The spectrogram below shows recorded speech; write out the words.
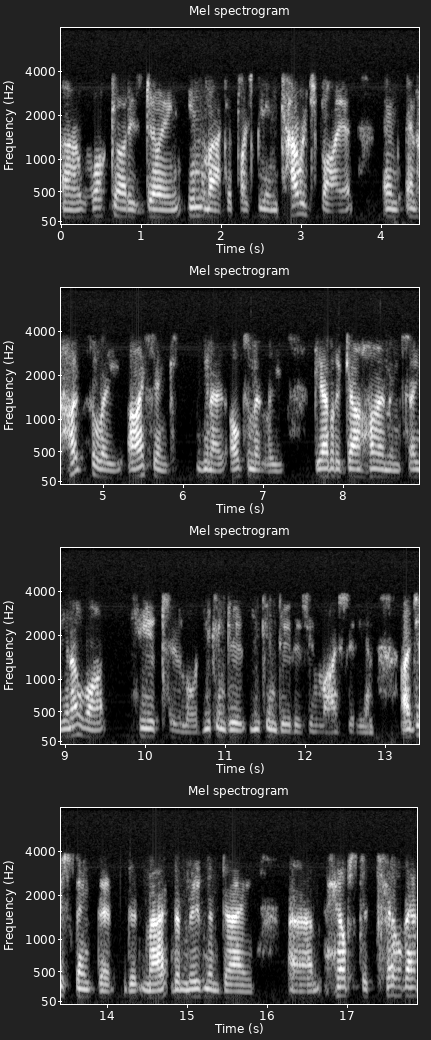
uh, what God is doing in the marketplace, be encouraged by it, and, and hopefully, I think, you know, ultimately be able to go home and say, you know what, here too, Lord. You can do you can do this in my city, and I just think that that the Movement Day um, helps to tell that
